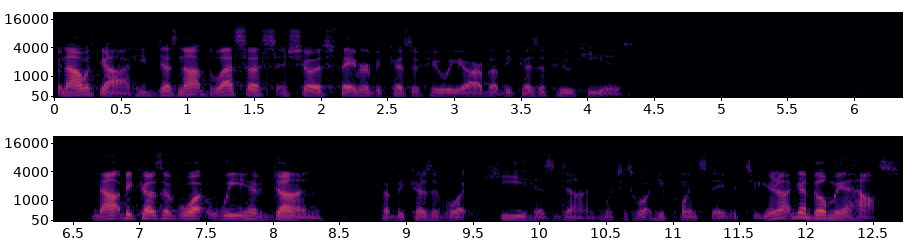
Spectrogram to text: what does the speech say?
But not with God. He does not bless us and show us favor because of who we are, but because of who He is. Not because of what we have done, but because of what He has done, which is what He points David to. You're not going to build me a house.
